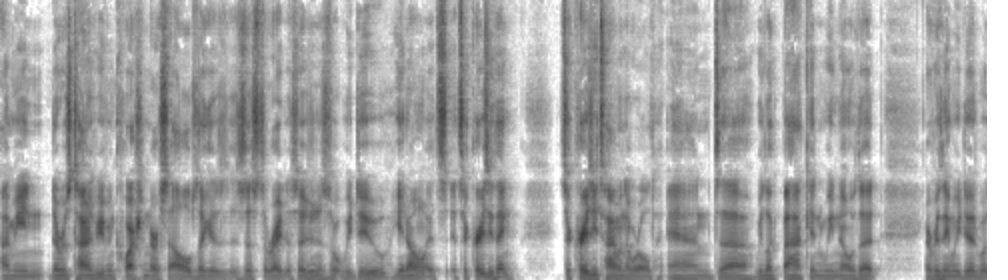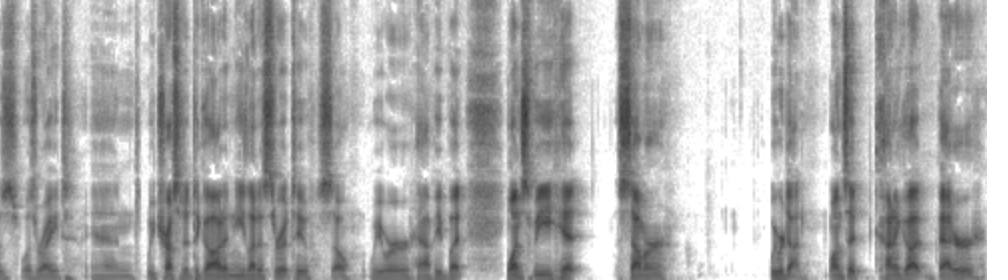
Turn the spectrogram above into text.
I mean, there was times we even questioned ourselves, like, is, is this the right decision? Is this what we do? You know, it's, it's a crazy thing. It's a crazy time in the world. And uh, we look back and we know that everything we did was, was right. And we trusted it to God and he led us through it too. So we were happy. But once we hit summer, we were done. Once it kind of got better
